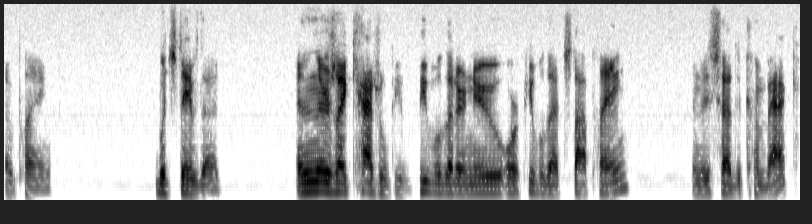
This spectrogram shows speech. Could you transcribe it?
of playing, which they've done. And then there's like casual people, people that are new or people that stop playing and they decide to come back.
